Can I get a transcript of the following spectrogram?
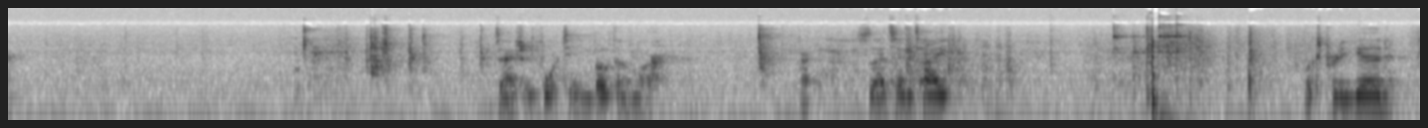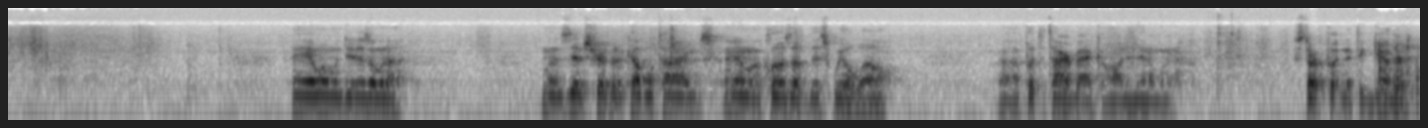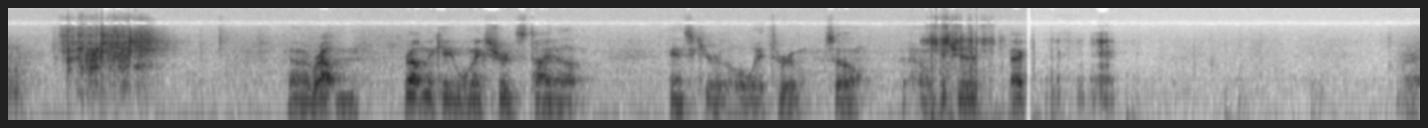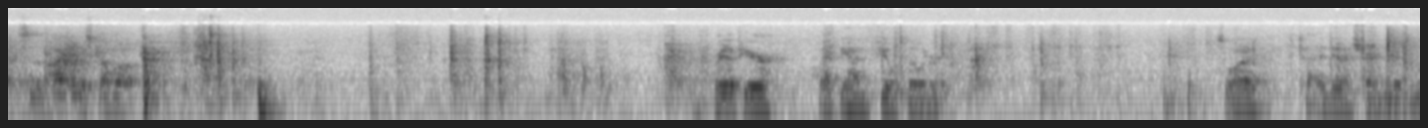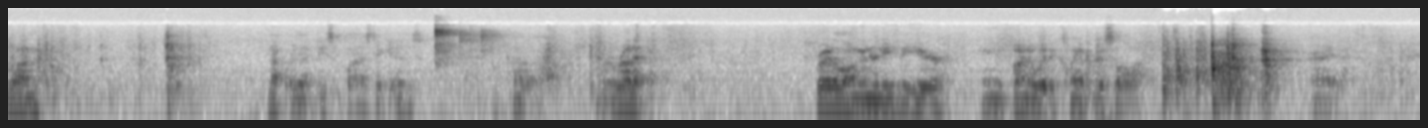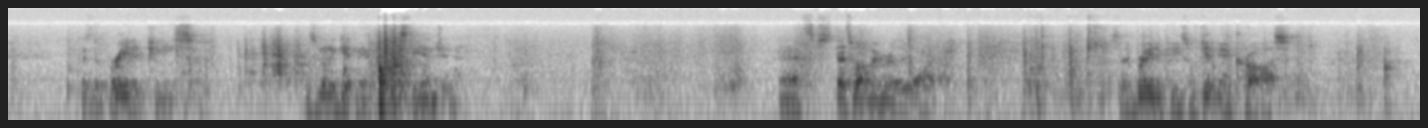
It's actually 14, both of them are. Alright, so that's in tight. Looks pretty good. And what I'm gonna do is I'm gonna I'm gonna zip strip it a couple times, and I'm gonna close up this wheel well, uh, put the tire back on, and then I'm gonna start putting it together. Uh, routing routing the cable, make sure it's tied up and secure the whole way through. So I'll get you back. Alright, so the pyros come up. Right up here, back behind the fuel filter. So what I kind of do is try to get it to run. Not where that piece of plastic is. Uh, I'm gonna run it right along underneath it here and find a way to clamp this off. Alright. Because the braided piece is going to get me across the engine. That's, that's what we really want. So the braided piece will get me across.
